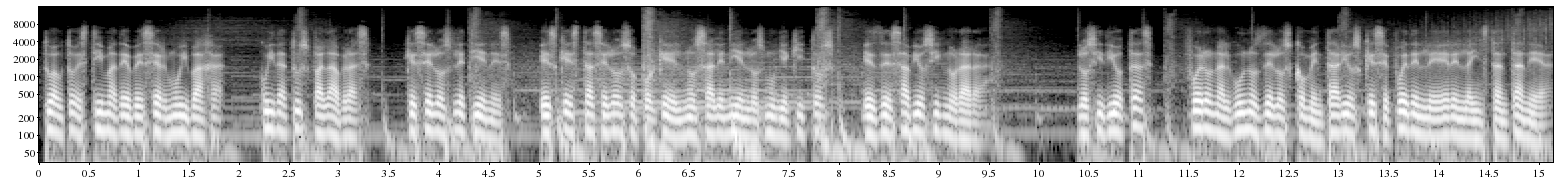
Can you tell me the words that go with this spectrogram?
tu autoestima debe ser muy baja, cuida tus palabras, que celos le tienes, es que está celoso porque él no sale ni en los muñequitos, es de sabios ignorará. Los idiotas, fueron algunos de los comentarios que se pueden leer en la instantánea.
